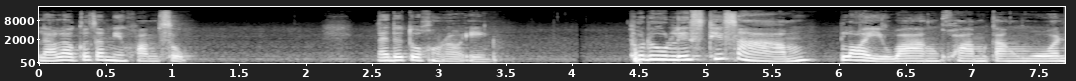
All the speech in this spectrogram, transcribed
แล้วเราก็จะมีความสุข ได้ด้วยตัวของเราเอง To do list ที่สามปล่อยวางความกังวล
